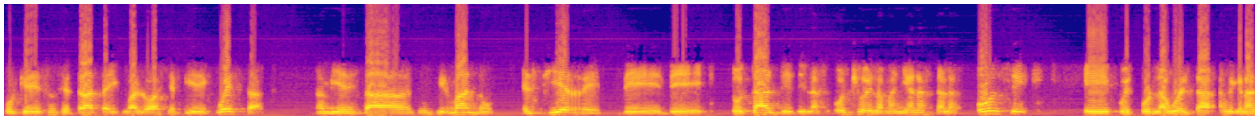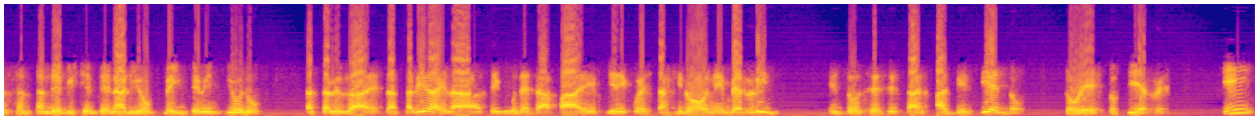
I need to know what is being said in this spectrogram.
porque de eso se trata, igual lo hace pie de cuesta, también está confirmando el cierre de, de total desde las 8 de la mañana hasta las 11, eh, pues por la vuelta al Gran Santander Bicentenario 2021. La salida, la salida de la segunda etapa de pie de cuesta Girón en Berlín. Entonces están advirtiendo sobre estos cierres. Y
